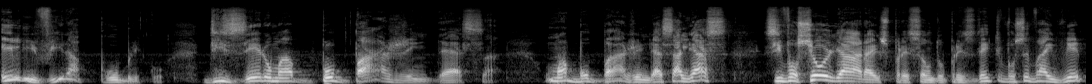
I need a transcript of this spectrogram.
ele vira público dizer uma bobagem dessa, uma bobagem dessa. Aliás, se você olhar a expressão do presidente, você vai ver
